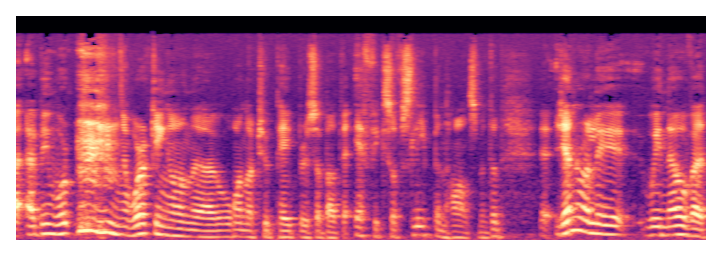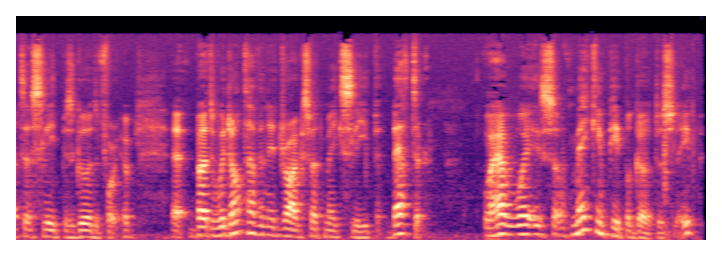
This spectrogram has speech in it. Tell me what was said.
I, I've been wor- working on uh, one or two papers about the ethics of sleep enhancement, and uh, generally we know that uh, sleep is good for you, uh, but we don't have any drugs that make sleep better. We have ways of making people go to sleep,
